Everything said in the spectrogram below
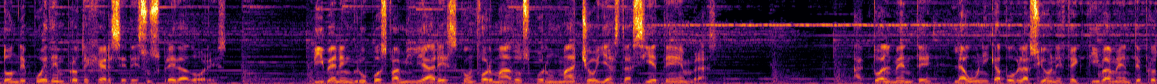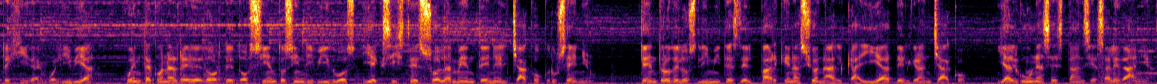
donde pueden protegerse de sus predadores. Viven en grupos familiares conformados por un macho y hasta siete hembras. Actualmente, la única población efectivamente protegida en Bolivia cuenta con alrededor de 200 individuos y existe solamente en el Chaco cruceño, dentro de los límites del Parque Nacional Caía del Gran Chaco y algunas estancias aledañas.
